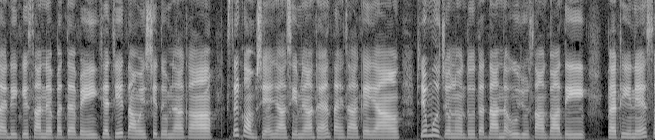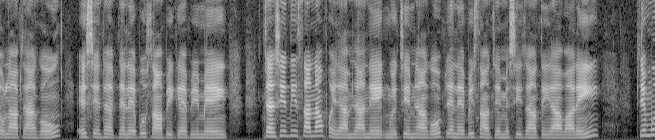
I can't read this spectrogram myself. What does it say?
တိုက်သည့်ကိစ္စနဲ့ပတ်သက်ပြီးရကြေးတာဝန်ရှိသူများကစစ်ကောင်စီအရာရှိများထံတိုင်ကြားခဲ့ရာပြုမှုကျွလွန်သူတတနှစ်ဦးယူဆောင်သွားသည့်ဘက်ထရီနဲ့ဆိုလာပြားကိုအရှင်ထက်ပြန်လည်ပို့ဆောင်ပေးခဲ့ပြီးမြင်ကြံရှိသည့်စာနောက်ဖွယ်ရများနဲ့ငွေကြေးများကိုပြန်လည်ပေးဆောင်ခြင်းမရှိကြောင်းသိရပါတယ်။ ပြစ်မှု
